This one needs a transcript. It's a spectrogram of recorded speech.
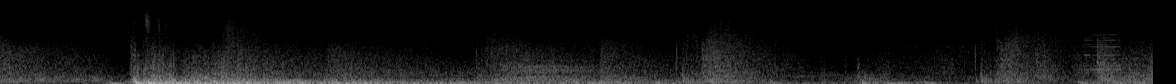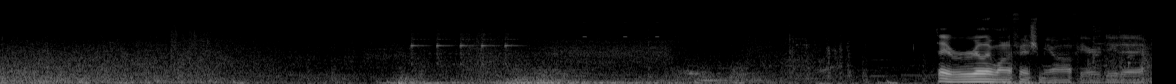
They really want to finish me off here, do they?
